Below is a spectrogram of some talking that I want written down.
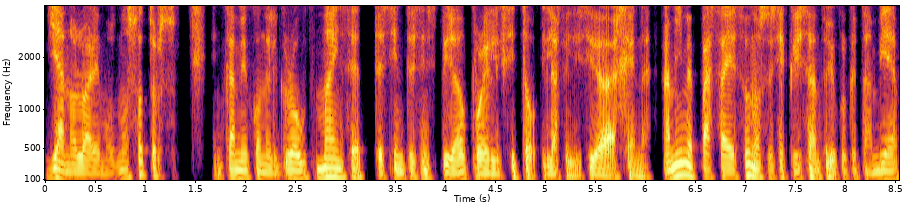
ya no lo haremos nosotros. En cambio, con el growth mindset te sientes inspirado por el éxito y la felicidad ajena. A mí me pasa eso, no sé si a Crisanto, yo creo que también,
